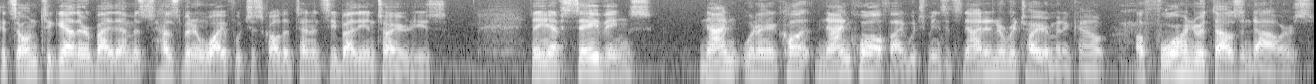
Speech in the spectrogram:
It's owned together by them as husband and wife, which is called a tenancy by the entireties. They have savings, non, what I'm going to call it non-qualified, which means it's not in a retirement account, of $400,000.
